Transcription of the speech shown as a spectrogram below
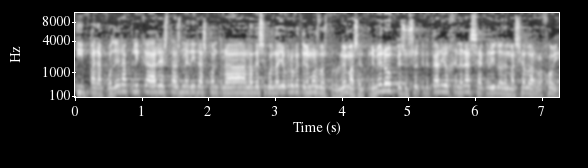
Y para poder aplicar estas medidas contra la desigualdad yo creo que tenemos dos problemas. El primero, que su secretario general se ha creído demasiado a Rajoy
